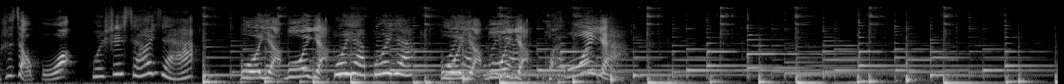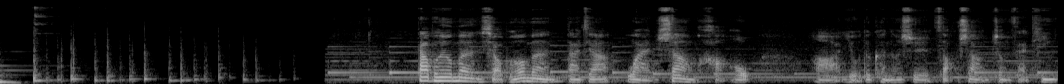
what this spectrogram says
是小博，我是小雅。播呀播呀，播呀播呀，播呀播呀，快播呀！大朋友们、小朋友们，大家晚上好！啊，有的可能是早上正在听。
